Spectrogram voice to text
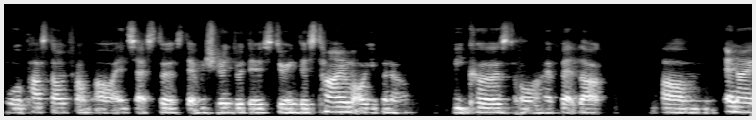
who were passed down from our ancestors that we shouldn't do this during this time or you're gonna be cursed or have bad luck. Um, and I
